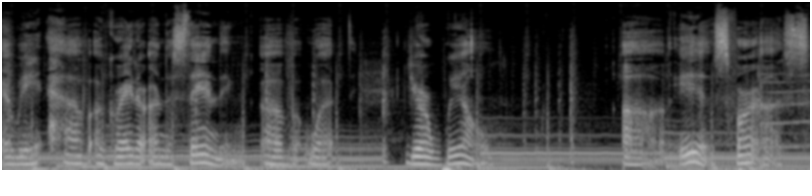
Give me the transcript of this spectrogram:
and we have a greater understanding of what your will uh, is for us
